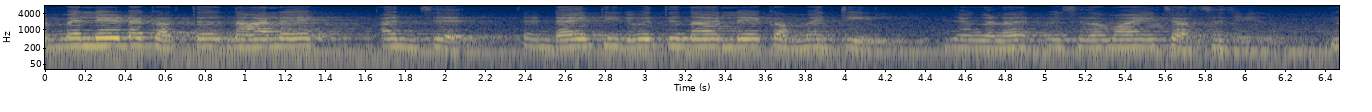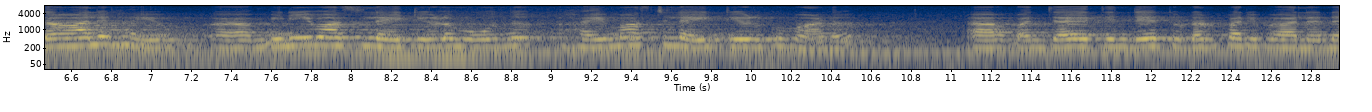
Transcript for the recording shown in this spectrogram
എം എൽ എയുടെ കത്ത് നാല് അഞ്ച് രണ്ടായിരത്തി ഇരുപത്തിനാലിലെ കമ്മിറ്റിയിൽ ഞങ്ങൾ വിശദമായി ചർച്ച ചെയ്തു. നാല് ഹൈ മിനി മാസ്റ്റ് ലൈറ്റുകൾ മൂന്ന് ഹൈമാസ്റ്റ് ലൈറ്റുകൾക്കുമാണ് പഞ്ചായത്തിന്റെ തുടർ പരിപാലന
